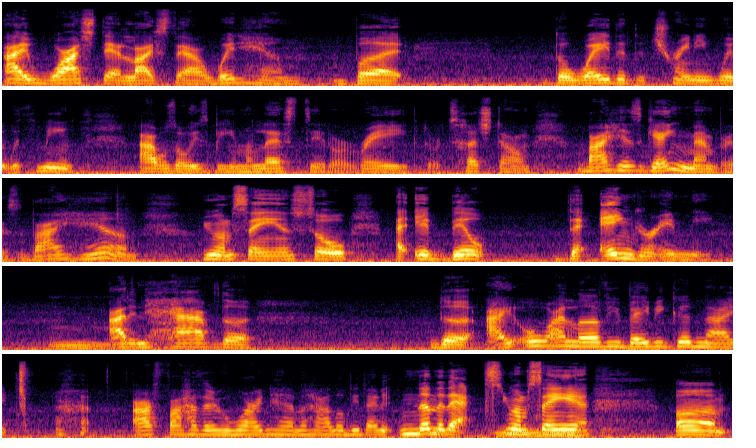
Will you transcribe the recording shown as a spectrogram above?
I watched that lifestyle with him, but the way that the training went with me, I was always being molested or raped or touched on by his gang members, by him. You know what I'm saying? So it built the anger in me. Mm. I didn't have the the I oh I love you baby good night. Our father who art in heaven hallowed be thy name. None of that. You know what I'm mm-hmm. saying um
